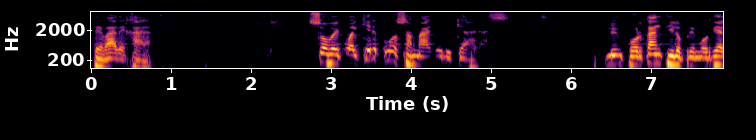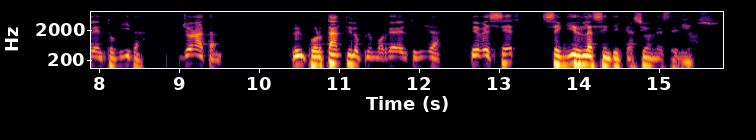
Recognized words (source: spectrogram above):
te va a dejar a ti. Sobre cualquier cosa mayor que hagas. Lo importante y lo primordial en tu vida, Jonathan, lo importante y lo primordial en tu vida debe ser seguir las indicaciones de Dios.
